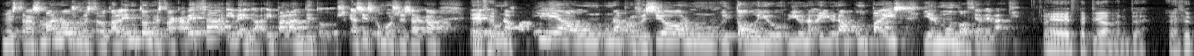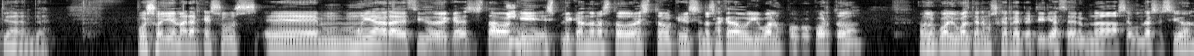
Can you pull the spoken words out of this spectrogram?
nuestras manos, nuestro talento, nuestra cabeza y venga, y para adelante todos. Que así es como se saca eh, una familia, una profesión y todo, y, un país y el mundo hacia adelante. Efectivamente, efectivamente. Pues oye, María Jesús, eh, muy agradecido de que hayas estado aquí explicándonos todo esto, que se nos ha quedado igual un poco corto. Con lo cual igual tenemos que repetir y hacer una segunda sesión.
